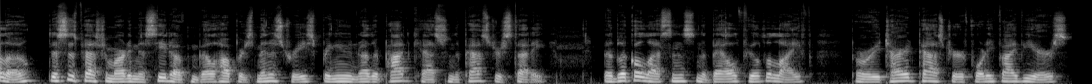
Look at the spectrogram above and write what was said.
Hello, this is Pastor Marty Masitto from Fellow Helpers Ministries, bringing you another podcast from the Pastor's Study Biblical Lessons in the Battlefield of Life from a retired pastor of 45 years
